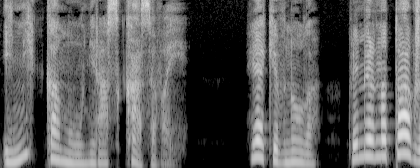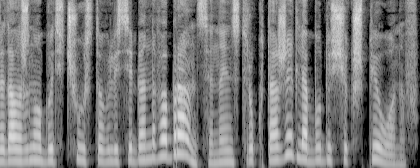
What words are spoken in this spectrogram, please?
и никому не рассказывай». Я кивнула. Примерно так же, должно быть, чувствовали себя новобранцы на инструктаже для будущих шпионов.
